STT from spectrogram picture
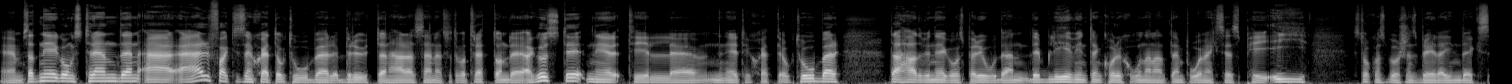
Ehm, så att nedgångstrenden är, är faktiskt den 6 oktober bruten här sen, jag tror det var 13 augusti ner till, eh, ner till 6 oktober. Där hade vi nedgångsperioden. Det blev inte en korrektion annat än på OMXSPI, Stockholmsbörsens breda index,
